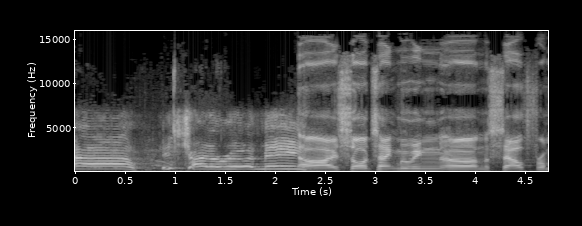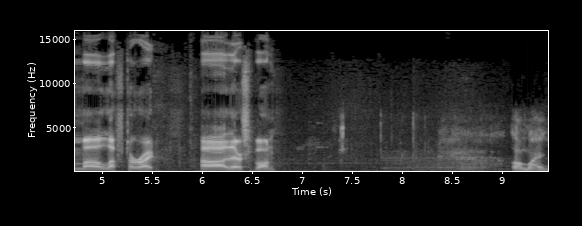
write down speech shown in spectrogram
Ow! He's trying to ruin me! Uh, I saw a tank moving uh, on the south from uh, left to right. Uh, there's spawn. Oh my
